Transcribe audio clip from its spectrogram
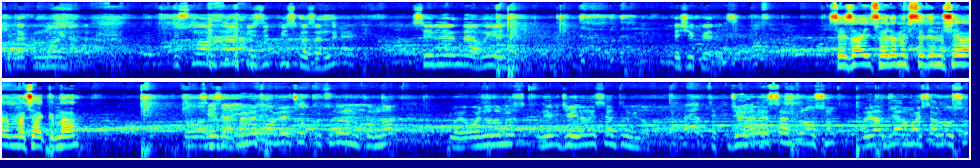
İki takımlı oynadı. Müslüman taraf bizdik, biz kazandık. Serilerin devamı gelecek. Teşekkür ederiz. Sezai söylemek istediğim bir şey var mı maç hakkında? Vallahi Sezai. Mehmet abiye çok katılıyorum bu konuda. Ee, oynadığımız neydi? Ceylan Center mıydı? Yaptık. Ceylan Center olsun veya diğer maçlarda olsun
